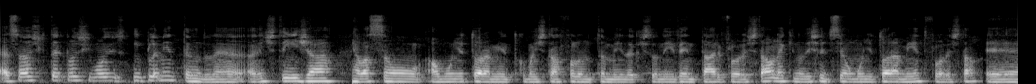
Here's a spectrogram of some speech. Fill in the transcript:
Essas são as tecnologias que vão implementando, né? A gente tem já em relação ao monitoramento, como a gente estava falando também da questão do inventário florestal, né? Que não deixa de ser um monitoramento florestal. É,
